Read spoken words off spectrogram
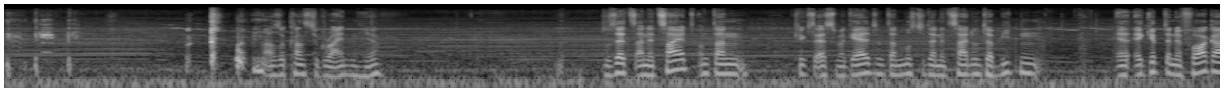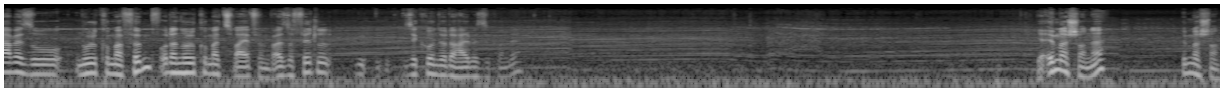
Also kannst du grinden hier. Du setzt eine Zeit und dann kriegst du erstmal Geld und dann musst du deine Zeit unterbieten. Er, er gibt eine Vorgabe, so 0,5 oder 0,25, also Viertelsekunde oder halbe Sekunde. Ja, immer schon, ne? Immer schon.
